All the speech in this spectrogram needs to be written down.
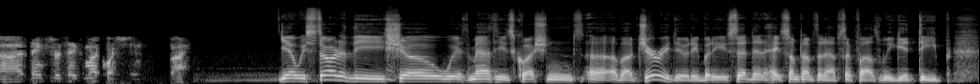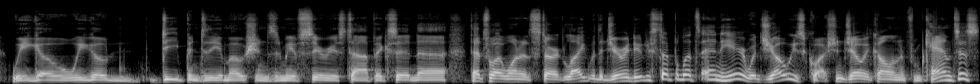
Uh, thanks for taking my question. Bye. Yeah, we started the show with Matthew's questions uh, about jury duty, but he said that hey, sometimes in Napzok Files we get deep, we go we go deep into the emotions, and we have serious topics, and uh, that's why I wanted to start light with the jury duty stuff. But let's end here with Joey's question. Joey calling in from Kansas,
